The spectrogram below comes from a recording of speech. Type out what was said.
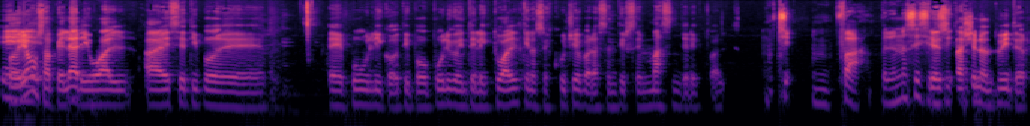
Eh, Podríamos apelar igual a ese tipo de eh, público, tipo público intelectual que nos escuche para sentirse más intelectuales. che, fa, pero no sé si... Si- está lleno en Twitter.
